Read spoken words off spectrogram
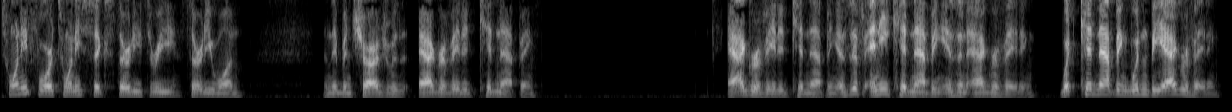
24, 26, 33, 31. And they've been charged with aggravated kidnapping. Aggravated kidnapping, as if any kidnapping isn't aggravating. What kidnapping wouldn't be aggravating?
